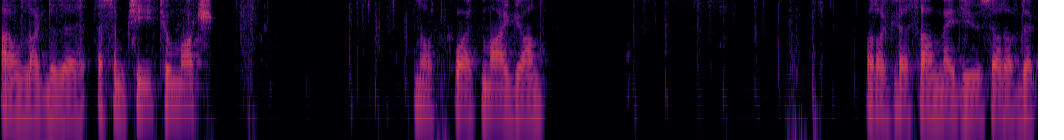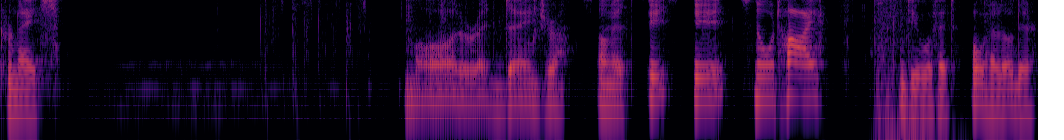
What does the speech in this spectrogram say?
I don't like the SMG too much. Not quite my gun. But I guess I made use out of the grenades. Moderate danger. As long as it, it's not high, I can deal with it. Oh, hello there.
